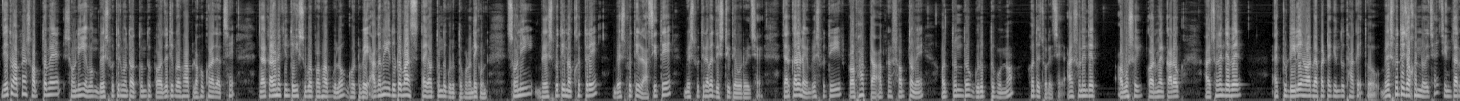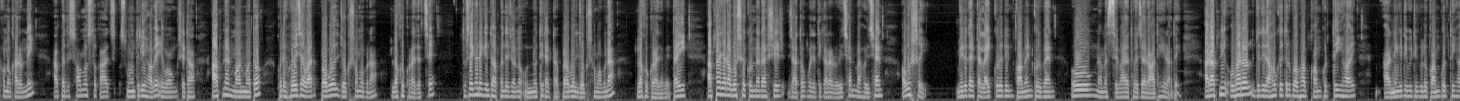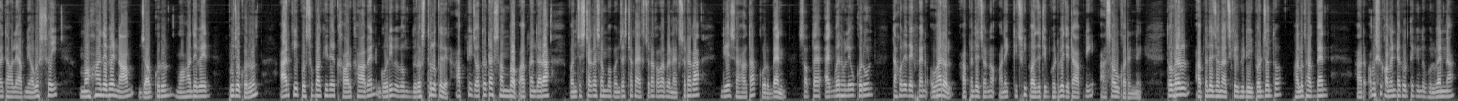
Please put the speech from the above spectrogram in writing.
যেহেতু আপনার সপ্তমে শনি এবং বৃহস্পতির মতো অত্যন্ত পজিটিভ প্রভাব লক্ষ্য করা যাচ্ছে, যার কারণে কিন্তু এই শুভ প্রভাবগুলো ঘটবে। আগামী দুটো মাস তাই অত্যন্ত গুরুত্বপূর্ণ। দেখুন, শনি, বৃহস্পতি নক্ষত্রে বৃহস্পতির রাশিতে বৃহস্পতির আবার দৃষ্টিতেও রয়েছে। যার কারণে বৃহস্পতির প্রভাবটা আপনার সপ্তমে অত্যন্ত গুরুত্বপূর্ণ হতে চলেছে। আর শনিদেব অবশ্যই কর্মের কারক। আর শনিদেবের একটু ডিলে হওয়ার ব্যাপারটা কিন্তু থাকে। তো বৃহস্পতি যখন রয়েছে, চিন্তার কোনো কারণ নেই। আপনাদের সমস্ত কাজ স্মুথলি হবে এবং সেটা আপনার মন মতো করে হয়ে যাওয়ার প্রবল যোগ সম্ভাবনা লক্ষ্য করা যাচ্ছে। তো সেখানে কিন্তু আপনাদের জন্য উন্নতির একটা প্রবল যোগ সম্ভাবনা লক্ষ্য করা যাবে। তাই আপনারা যারা অবশ্যই কন্যা রাশির জাতক বা জাতিকারা রয়েছেন বা হয়েছেন, অবশ্যই ভিডিওতে একটা লাইক করে দিন কমেন্ট করবেন। ওম নমঃ শিবায় অথবা যা, রাধে রাধে। আর আপনি ওভারঅল যদি রাহু কেতুর প্রভাব কম করতেই হয় আর নেগেটিভিটিগুলো কম করতেই হয়, তাহলে আপনি অবশ্যই মহাদেবের নাম জপ করুন, মহাদেবের পুজো করুন। আর কি পশু পাখিদের খাবার খাওয়াবেন, গরিব এবং দুরস্থ লোকেদের, আপনি যতটা সম্ভব, আপনার দ্বারা পঞ্চাশ টাকা সম্ভব, পঞ্চাশ টাকা, একশো টাকা পাবেন, একশো টাকা দিয়ে সহায়তা করবেন। সপ্তাহে একবার হলেও করুন। তাহলে দেখবেন ওভারঅল আপনাদের জন্য অনেক কিছুই পজিটিভ ঘটবে যেটা আপনি আশাও করেননি। তো ওভারঅল আপনাদের জন্য আজকের ভিডিও এই পর্যন্ত। ভালো থাকবেন। আর অবশ্যই কমেন্টটা করতে কিন্তু ভুলবেন না।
